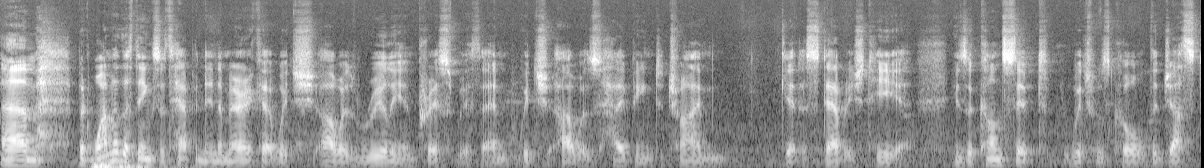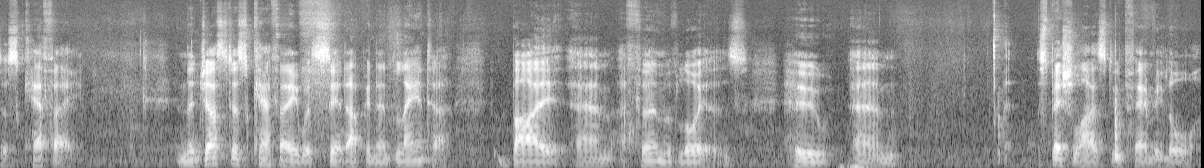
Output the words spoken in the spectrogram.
Um, but one of the things that's happened in America, which I was really impressed with, and which I was hoping to try and get established here, is a concept which was called the Justice Cafe. And the Justice Cafe was set up in Atlanta by um, a firm of lawyers who um, specialised in family law.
